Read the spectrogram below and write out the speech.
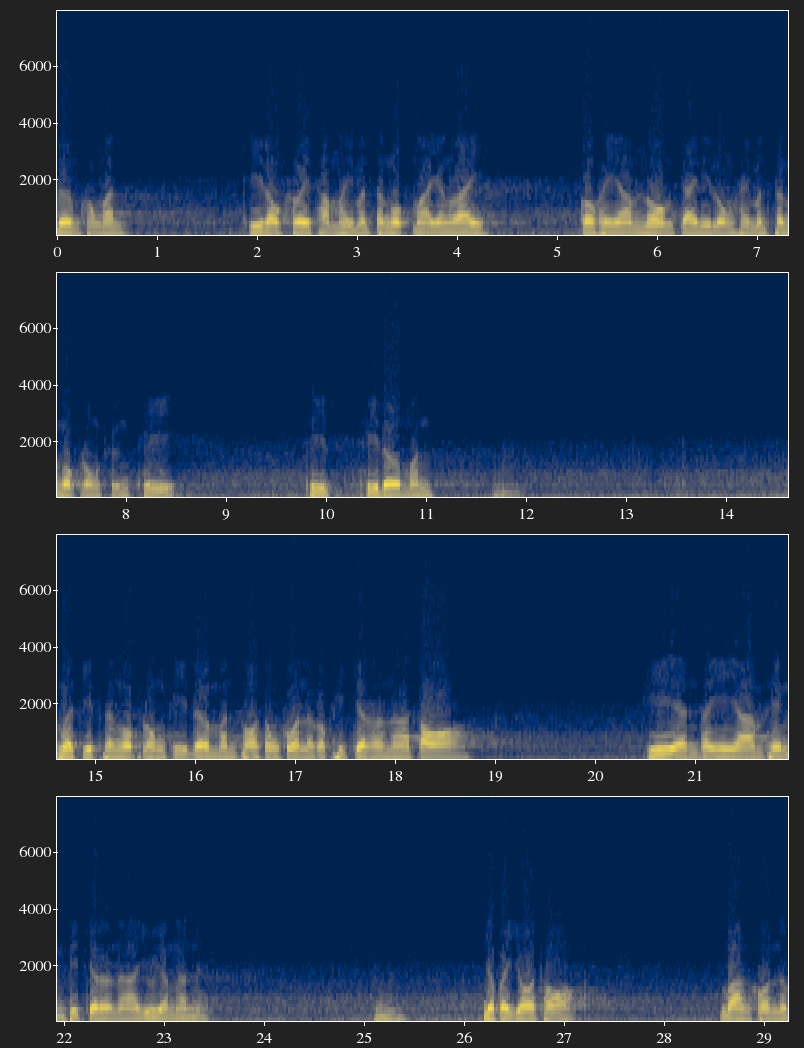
เดิมของมัน ที่เราเคยทำให้มันสงบมาอย่างไร ก็พยายามโน้มใจนี้ลงให้มันสงบลงถึงที่ที่ที่เดิมมัน เมื่อจิตสงบลงที่เดิมมันพอสมควรแล้วก็พิจารณาต่อ เพียรพยายามเพ่งพิจารณาอยู่อย่างนั้นเนี่ยอย่าไปย่อท้อ บางคนเนี่ย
